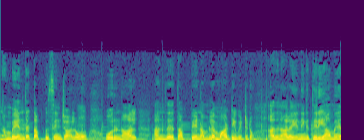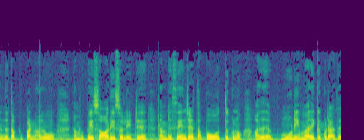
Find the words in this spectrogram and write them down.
நம்ம எந்த தப்பு செஞ்சாலும் ஒரு நாள் அந்த தப்பே நம்மளை மாட்டி விட்டுட்டோம் அதனால் நீங்கள் தெரியாமல் எந்த தப்பு பண்ணாலும் நம்ம போய் சாரி சொல்லிட்டு நம்ம செஞ்ச தப்பை ஒத்துக்கணும். அதை மூடி மறைக்கக்கூடாது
